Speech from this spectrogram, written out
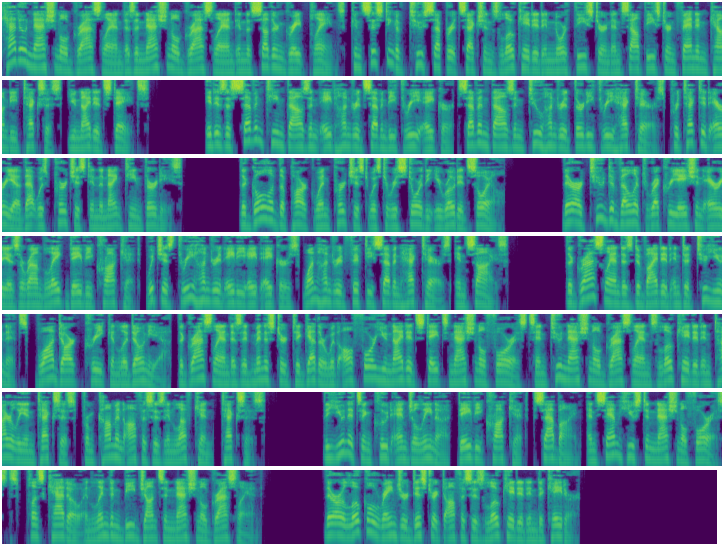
Caddo National Grassland is a national grassland in the southern Great Plains, consisting of two separate sections located in northeastern and southeastern Fannin County, Texas, United States. It is a 17,873-acre (7,233 hectares) protected area that was purchased in the 1930s. The goal of the park when purchased was to restore the eroded soil. There are two developed recreation areas around Lake Davy Crockett, which is 388 acres 157 hectares in size. The grassland is divided into two units, Bois d'Arc Creek and Ladonia. The grassland is administered together with all four United States national forests and two national grasslands located entirely in Texas, from common offices in Lufkin, Texas. The units include Angelina, Davy Crockett, Sabine, and Sam Houston National Forests, plus Caddo and Lyndon B. Johnson National Grassland. There are local ranger district offices located in Decatur.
